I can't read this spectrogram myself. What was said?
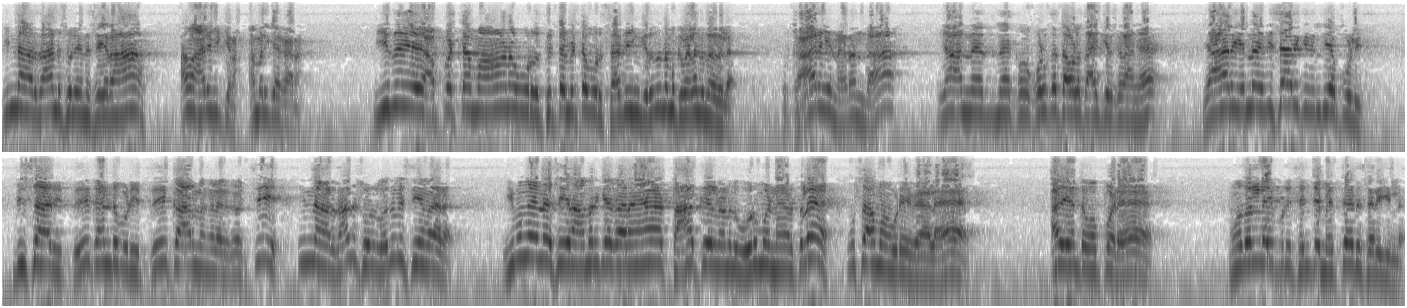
இன்னார்தான் சொல்லி என்ன செய்யறான்? அவன் அறிவிக்கிறான் அமெரிக்காக்காரன். இது அப்பட்டமான ஒரு திட்டமிட்ட ஒரு சதிங்கிறது நமக்கு விளங்குனதுல. ஒரு காரியம் நடந்தா கொல்கத்தாவில் நெ- தாக்கி இருக்கிறாங்க யாரு என்ன விசாரிக்குது இந்திய போலீஸ்? விசாரித்து கண்டுபிடித்து காரணங்களை வச்சு இன்னார் தான் சொல்வது விஷயம் வேற. இவங்க என்ன செய்யறான் அமெரிக்காக்காரன் தாக்குதல் நடந்து ஒரு மணி நேரத்தில் உசாமாவுடைய வேலை. அது என்கிட்ட ஒப்படு. முதல்ல இப்படி செஞ்ச மெத்தேடு சரியில்லை.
